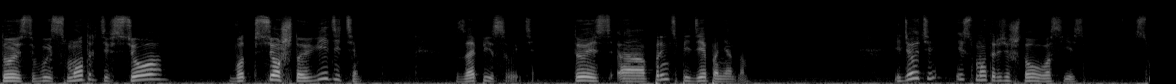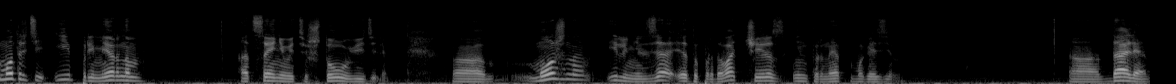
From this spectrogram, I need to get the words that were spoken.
То есть вы смотрите все, вот все, что видите, записываете. То есть, э, в принципе, идея понятна. Идете и смотрите, что у вас есть. Смотрите и примерно оцениваете, что увидели. Э, можно или нельзя это продавать через интернет-магазин. Э, далее.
